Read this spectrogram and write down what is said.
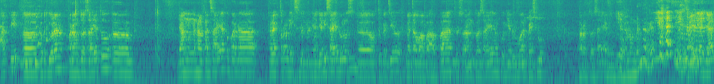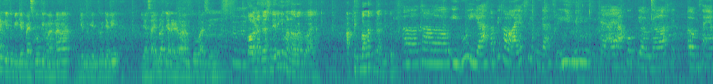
aktif. Eh, kebetulan orang tua saya tuh eh, yang mengenalkan saya kepada elektronik sebenarnya jadi saya dulu eh, waktu kecil nggak tahu apa-apa terus orang tua saya yang punya duluan Facebook orang tua saya yang Iya memang benar kan? Iya sih. saya diajarin gitu bikin Facebook gimana gitu-gitu jadi ya saya belajar dari orang tua sih Hmm, Kalau iya. Nabila sendiri gimana orang tuanya? Aktif banget nggak gitu? Eh, kalau ibu iya, tapi kalau ayah sih enggak sih. kayak ayah aku ya udahlah eh, misalnya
